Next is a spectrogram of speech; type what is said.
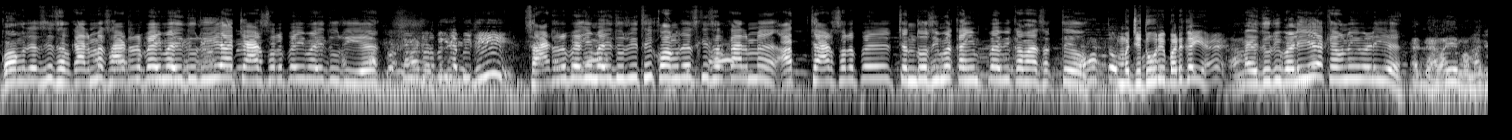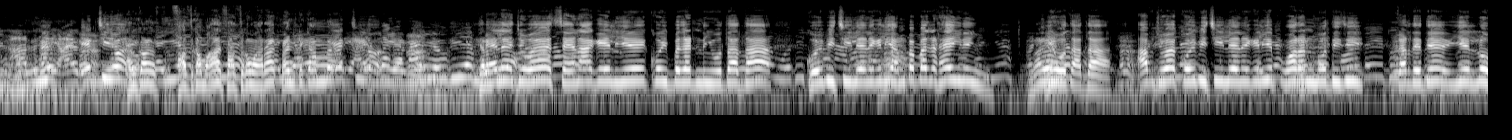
कांग्रेस की सरकार में साठ रुपए की मजदूरी है चार सौ रुपए की मजदूरी है। साठ रुपए की मजदूरी थी कांग्रेस की सरकार में। आज चार सौ रुपए चंदोसी में कहीं पे भी कमा सकते हो। तो मजदूरी बढ़ गई है। मजदूरी बढ़ी है क्यों नहीं बढ़ी है? एक चीज़ है में। पहले जो है। सेना के लिए कोई बजट नहीं होता था। कोई भी चीज़ लेने के लिए हम पे बजट है ही नहीं। ये होता था। अब जो है कोई भी चीज़ लेने के लिए फ़ौरन मोदी जी कर देते हैं। ये लो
